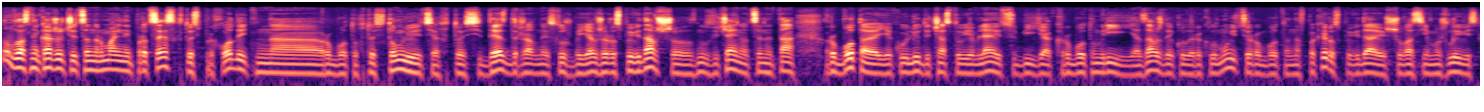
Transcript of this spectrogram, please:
Ну, власне кажучи, це нормальний процес. Хтось приходить на роботу, хтось втомлюється, хтось іде з державної служби. Я вже розповідав, що ну, звичайно, це не та робота, яку люди часто уявляють собі як роботу мрії. Я завжди, коли рекламую цю роботу, навпаки, розповідаю, що у вас є можливість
